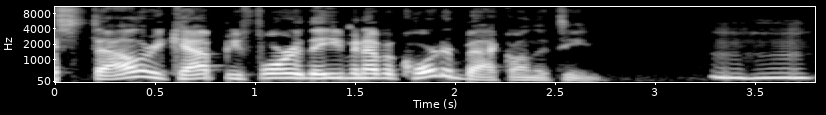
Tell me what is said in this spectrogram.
salary cap before they even have a quarterback on the team. Mhm.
